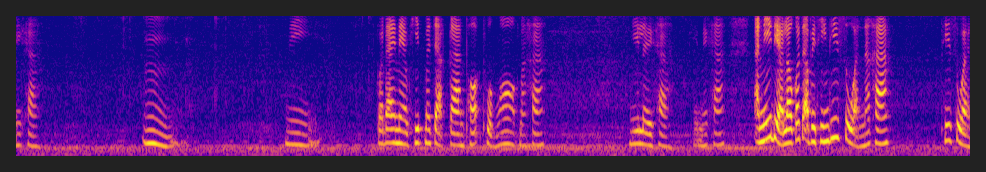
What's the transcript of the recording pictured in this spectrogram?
นี่ค่ะ อืม นี่ ก็ได้แนวคิดมาจากการเพาะถั่วงอกนะคะ นี่เลยค่ะ เห็นไหมคะ อันนี้เดี๋ยวเราก็จะเอาไปทิ้งที่สวนนะคะ ที่สวน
